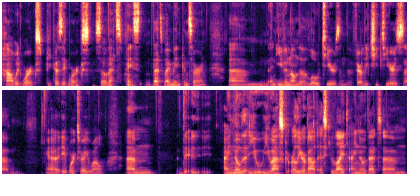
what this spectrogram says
how it works because it works. So that's that's my main concern. Um, and even on the low tiers and the fairly cheap tiers, um, uh, it works very well. Um, the, I know that you you asked earlier about SQLite. I know that um,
